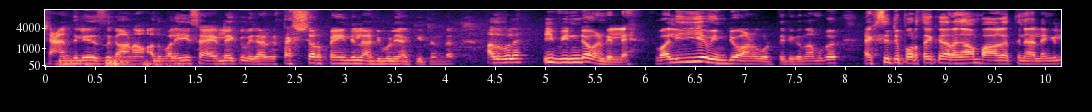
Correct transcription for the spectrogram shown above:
ഷാൻഡിലിയേഴ്സ് കാണാം. അതുപോലെ ഈ സൈഡിലേക്ക് വരികയാണെങ്കിൽ ടെക്സ്ചർ പെയിന്റിൽ അടിപൊളിയാക്കിയിട്ടുണ്ട്. അതുപോലെ ഈ വിൻഡോ കണ്ടില്ലേ? വലിയ വിൻഡോ ആണ് കൊടുത്തിരിക്കുന്നത്. നമുക്ക് എക്സിറ്റ് പുറത്തേക്ക് ഇറങ്ങാൻ പാകത്തിന് അല്ലെങ്കിൽ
